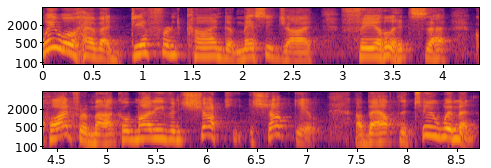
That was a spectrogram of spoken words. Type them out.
we will have a different kind of message. I feel it's uh, quite remarkable, might even shock, shock you, about the two women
